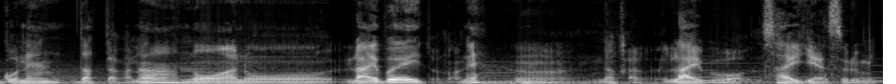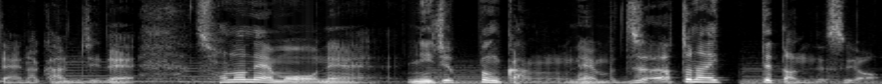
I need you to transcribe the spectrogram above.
1985年だったかな、の、あのー、ライブエイドのね、うん、なんか、ライブを再現するみたいな感じで、そのね、もうね、20分間ね、もうずっと泣いてたんですよ。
